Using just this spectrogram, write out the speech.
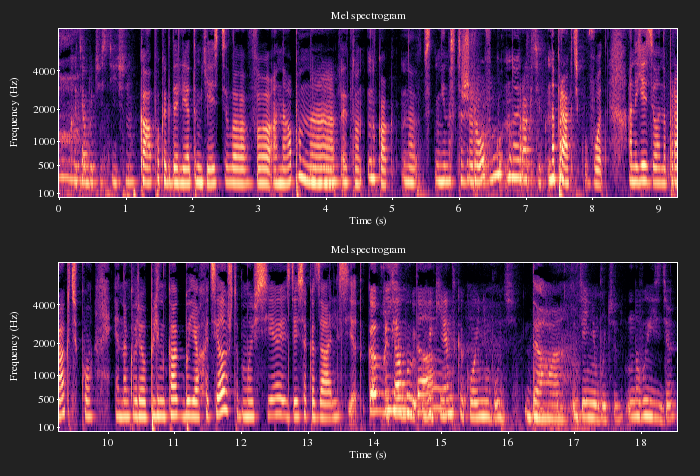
хотя бы частично. Капа, когда летом ездила в Анапу на mm-hmm. эту, ну как, на, не на стажировку, ну, на практику. На практику, вот. Она ездила на практику, и она говорила, блин, как бы я хотела, чтобы мы все здесь оказались. Я такая, блин, Хотя бы да. уикенд какой-нибудь. Да. Где-нибудь на выезде.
